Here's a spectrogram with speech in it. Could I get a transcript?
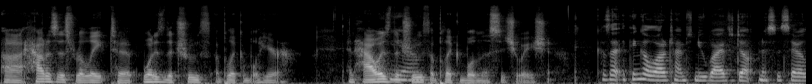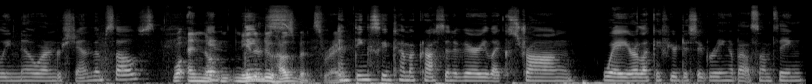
uh, how does this relate to what is the truth applicable here? And how is the Yeah. truth applicable in this situation? Because I think a lot of times new wives don't necessarily know or understand themselves. Well, and, no, And neither do husbands, right? And things can come across in a very like strong way or like if you're disagreeing about something,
